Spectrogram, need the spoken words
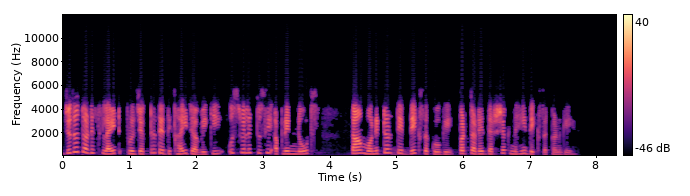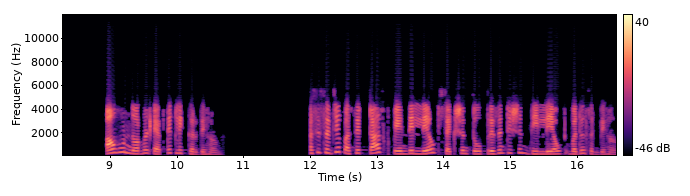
ਜਦੋਂ ਤੁਹਾਡੀ ਸਲਾਈਡ ਪ੍ਰੋਜੈਕਟਰ ਤੇ ਦਿਖਾਈ ਜਾਵੇਗੀ, ਉਸ ਵੇਲੇ ਤੁਸੀਂ ਆਪਣੇ ਨੋਟਸ ਤਾਂ ਮੋਨੀਟਰ ਤੇ ਦੇਖ ਸਕੋਗੇ, ਪਰ ਤੁਹਾਡੇ ਦਰਸ਼ਕ ਨਹੀਂ ਦੇਖ ਸਕਣਗੇ। ਆਓ ਹੁਣ ਨਾਰਮਲ ਟੈਬ ਤੇ ਕਲਿਕ ਕਰਦੇ ਹਾਂ। ਅਸੀਂ ਸੱਜੇ ਪਾਸੇ ਟਾਸਕ ਪੇਨ ਦੇ ਲੇਆਉਟ ਸੈਕਸ਼ਨ ਤੋਂ ਪ੍ਰੈਜ਼ੈਂਟੇਸ਼ਨ ਦੀ ਲੇਆਉਟ ਬਦਲ ਸਕਦੇ ਹਾਂ।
